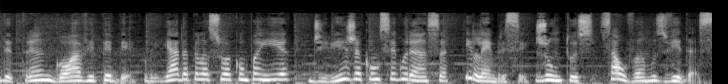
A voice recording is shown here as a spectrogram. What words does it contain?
@detrangovpb. Obrigada pela sua companhia, dirija com segurança e lembre-se, juntos salvamos vidas.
